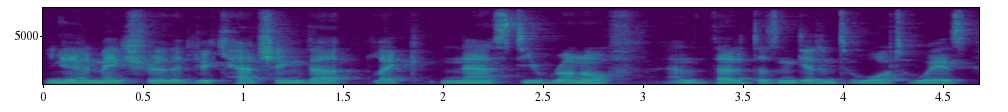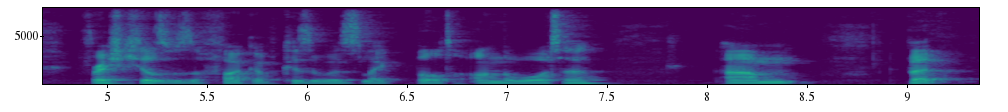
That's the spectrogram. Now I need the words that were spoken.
you need Yeah. to make sure that you're catching that like nasty runoff and that it doesn't get into waterways. Fresh Kills was a fuck up because it was like built on the water. Um, but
